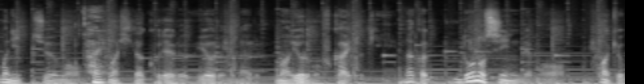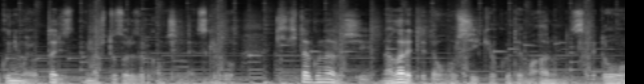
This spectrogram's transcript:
まあ、日中も、はい。まあ、日が暮れる夜になる、まあ、夜も深い時なんかどのシーンでも、まあ、曲にもよったり、まあ、人それぞれかもしれないですけど聴きたくなるし流れててほしい曲でもあるんですけど、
